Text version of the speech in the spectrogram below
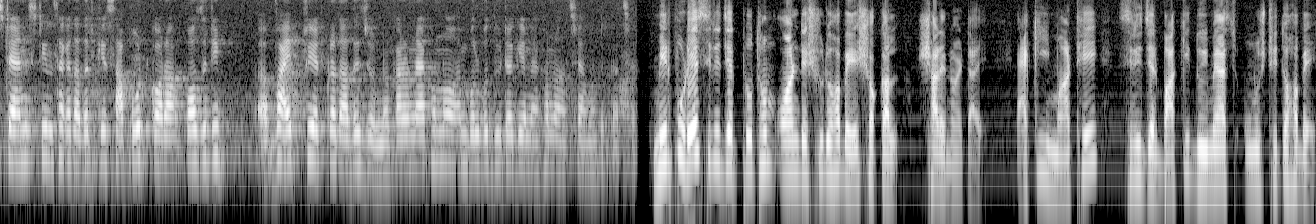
স্ট্যান্ড স্টিল থাকে, তাদেরকে সাপোর্ট করা পজিটিভ ভাইব ক্রিয়েট করা তাদের জন্য। কারণ এখনও আমি বলব দুইটা গেম এখনও আছে আমাদের কাছে। মিরপুরে সিরিজের প্রথম ওয়ানডে শুরু হবে সকাল সাড়ে নয়টায়। একই মাঠে সিরিজের বাকি দুই ম্যাচ অনুষ্ঠিত হবে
